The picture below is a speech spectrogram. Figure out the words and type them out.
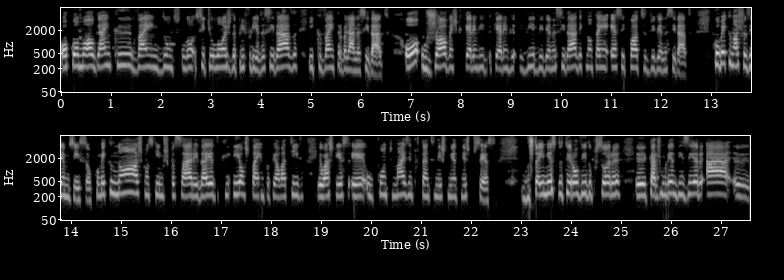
ou como alguém que vem de um sítio longe da periferia da cidade e que vem trabalhar na cidade ou os jovens que querem, querem vir viver na cidade e que não têm essa hipótese de viver na cidade. Como é que nós fazemos isso? Como é que nós conseguimos passar a ideia de que eles têm um papel ativo? Eu acho que esse é o ponto mais importante neste momento, neste processo. Gostei imenso de ter ouvido o professor eh, Carlos Moreno dizer há eh,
